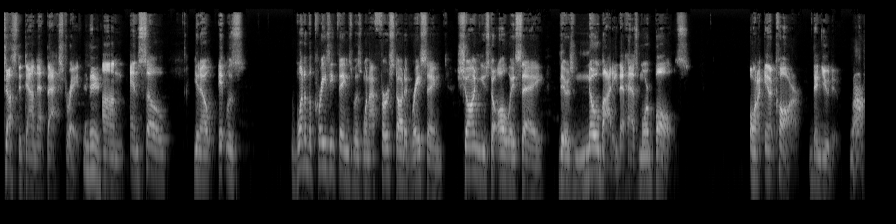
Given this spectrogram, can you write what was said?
dusted down that back straight. Indeed. Um, and so, you know, it was one of the crazy things was when I first started racing, Sean used to always say, There's nobody that has more balls on a, in a car than you do. wow.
